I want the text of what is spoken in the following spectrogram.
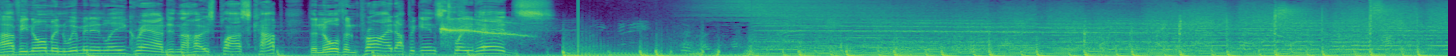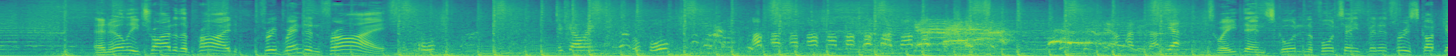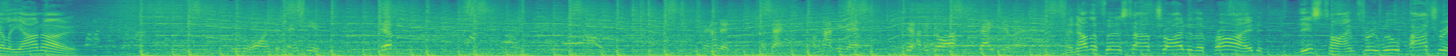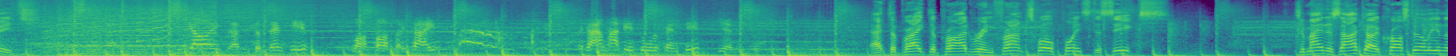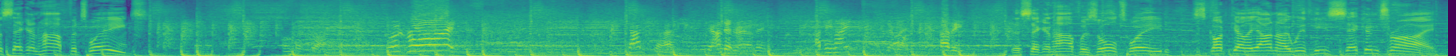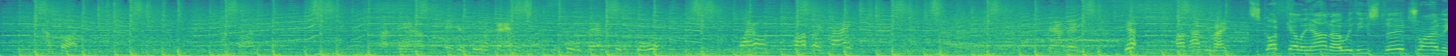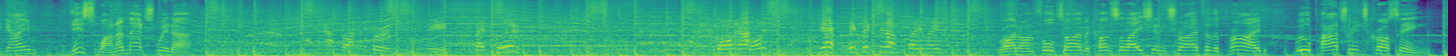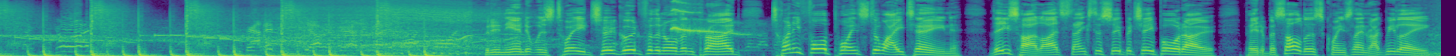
Harvey Norman Women in League round in the Host Plus Cup. The Northern Pride up against Tweed Heads. An early try to the Pride through Brendan Fry. Keep going. Four. Up, up, up, up, up, up, up, up, up. Yeah, I'm happy with that. Yeah. Tweed then scored in the 14th minute through Scott Galliano. Through the line, defensive. Yep. Found it. Okay, I'm happy there. Yeah, happy guy. Stay there, man. Another first half try to the Pride, this time through Will Partridge. Keep going. That's defensive. Last pass, okay. Okay, I'm happy it's all defensive. Yeah, me too. At the break, the Pride were in front, 12 points to 6. Jermaine Azarko crossed early in the second half for Tweeds. On the side. Good right. Touch that. Found it. Happy, mate? Yeah, mate. Happy. The second half was all Tweed. Scott Galliano with his second try. Outside. Outside. Back down. Think it's still defend. It's still defend. Still score. Play on. Okay. Yep. I'm happy, mate. Scott Galliano with his third try of the game. This one a match winner. Outside and through. That's good. Got it. Got it. Yeah, he picked it up cleanly. Right on full time, a consolation try for the Pride. Will Partridge crossing. Grounded. Yeah, grounded, mate. Fine, fine. But in the end, it was Tweed too good for the Northern Pride. 24 points to 18. These highlights thanks to Super Cheap Auto. Peter Basoldas, Queensland Rugby League.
